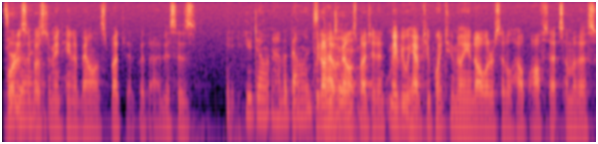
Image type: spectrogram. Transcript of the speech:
The board is supposed to maintain a balanced budget, but uh, this is, You- You don't have a balanced we don't have a budget. balanced budget, and maybe we have $2.2 million that'll help offset some of this.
